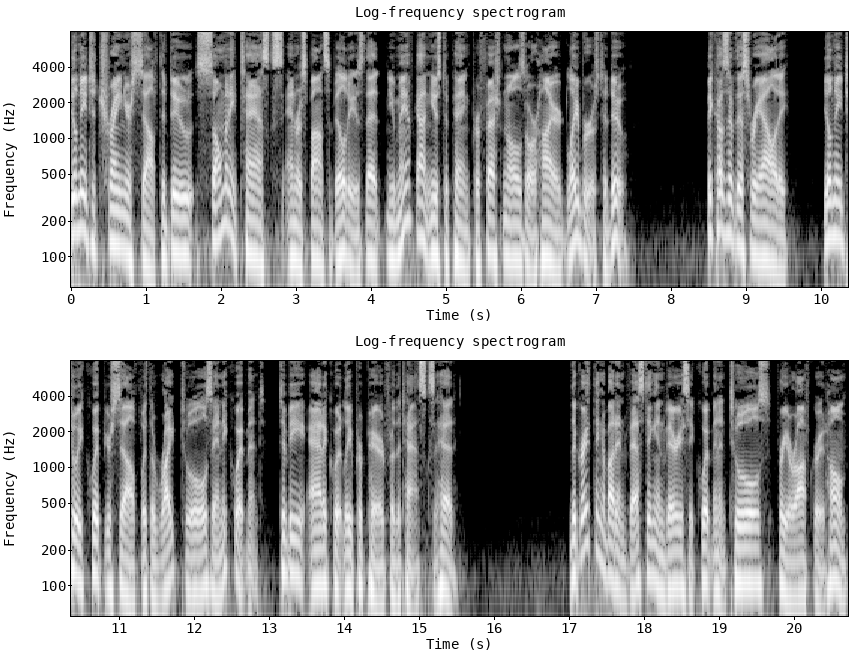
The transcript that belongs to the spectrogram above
You'll need to train yourself to do so many tasks and responsibilities that you may have gotten used to paying professionals or hired laborers to do. Because of this reality, you'll need to equip yourself with the right tools and equipment to be adequately prepared for the tasks ahead. The great thing about investing in various equipment and tools for your off grid home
